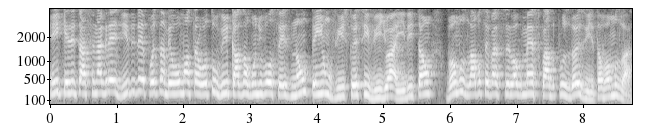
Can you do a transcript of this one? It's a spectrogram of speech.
em que ele tá sendo agredido e depois também eu vou mostrar outro vídeo caso algum de vocês não tenham visto esse vídeo ainda. Então vamos lá, você vai ser logo mesclado para os dois vídeos. Então vamos lá.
